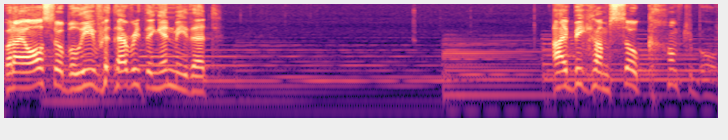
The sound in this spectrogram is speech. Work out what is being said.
But I also believe with everything in me that I've become so comfortable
